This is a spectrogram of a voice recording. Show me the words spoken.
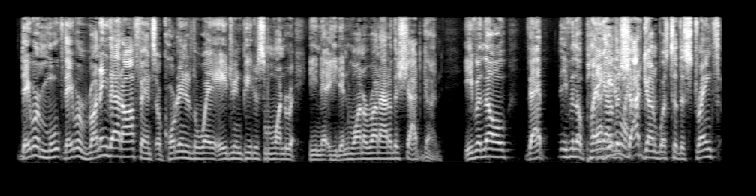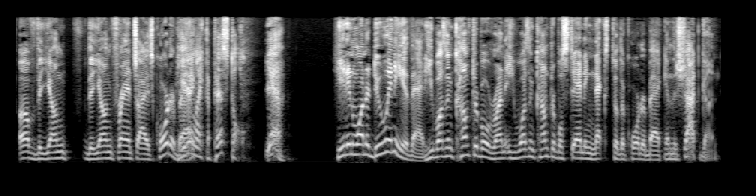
they were moved they were running that offense according to the way Adrian Peterson wanted. He he didn't want to run out of the shotgun, even though that even though playing out of the like- shotgun was to the strength of the young the young franchise quarterback. He didn't like the pistol. Yeah. He didn't want to do any of that. He wasn't comfortable running. He wasn't comfortable standing next to the quarterback in the shotgun.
